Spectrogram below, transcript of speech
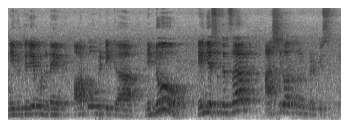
నీకు తెలియకుండానే ఆటోమేటిక్గా నిన్ను ఏం చేస్తుంది తెలుసా? ఆశీర్వాదంలో నడిపిస్తుంది.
